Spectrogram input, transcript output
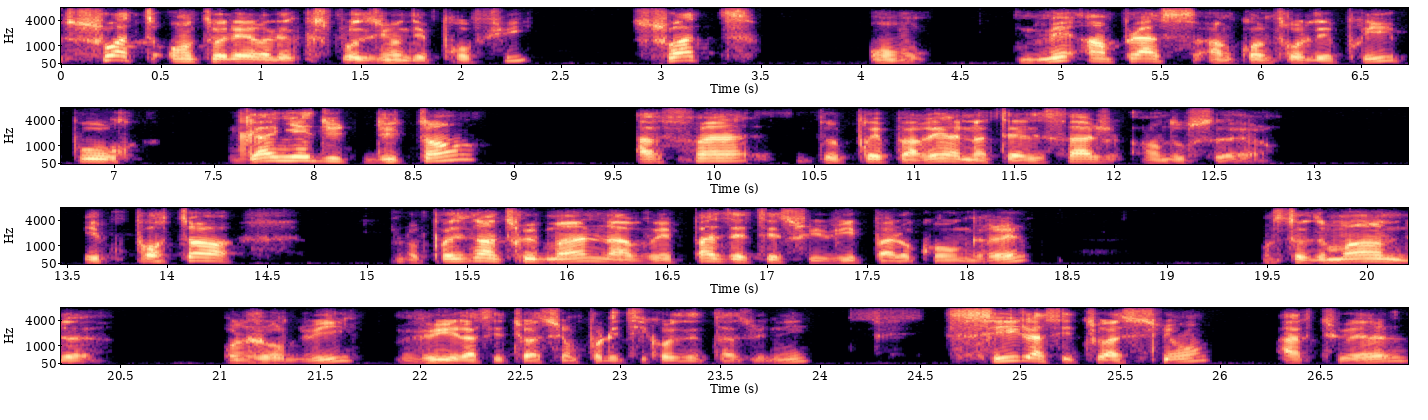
soit on tolère l'explosion des profits, soit on met en place un contrôle des prix pour gagner du, temps afin de préparer un atterrissage en douceur. Et pourtant, le président Truman n'avait pas été suivi par le Congrès. On se demande aujourd'hui, vu la situation politique aux États-Unis, si la situation actuelle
